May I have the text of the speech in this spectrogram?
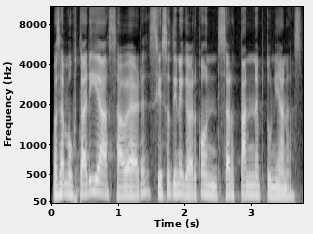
o sea, me gustaría saber si eso tiene que ver con ser tan neptunianas.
